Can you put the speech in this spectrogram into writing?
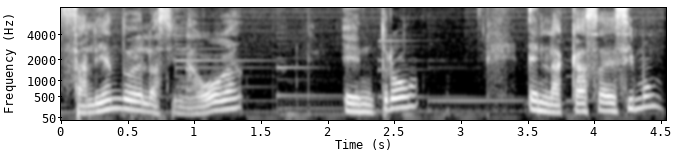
saliendo de la sinagoga, entró en la casa de Simón.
